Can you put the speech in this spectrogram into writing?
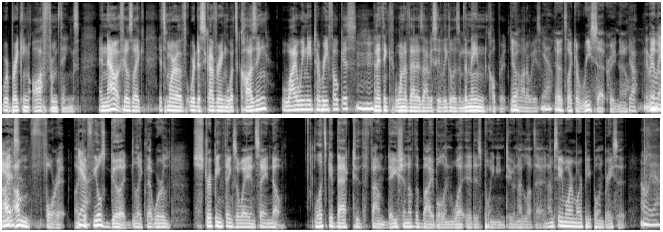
we're breaking off from things, and now it feels like it's more of we're discovering what's causing why we need to refocus. Mhm. And I think one of that is obviously legalism, the main culprit Yeah. in a lot of ways. Yeah. Yeah, it's like a reset right now. Yeah. It really and is. I, I'm for it. Like Yeah. it feels good, like that we're stripping things away and saying no. Let's get back to the foundation of the Bible and what it is pointing to, and I love that. And I'm seeing more and more people embrace it. oh yeah.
